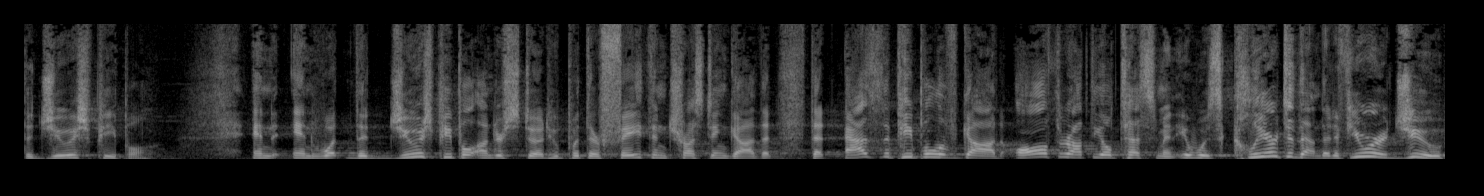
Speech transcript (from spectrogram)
the Jewish people. And, and what the Jewish people understood who put their faith and trust in God, that, that as the people of God, all throughout the Old Testament, it was clear to them that if you were a Jew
